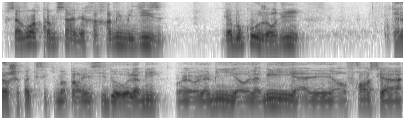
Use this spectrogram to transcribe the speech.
faut savoir comme ça, les Chachamim, ils disent, il y a beaucoup aujourd'hui, tout à l'heure, je sais pas qui c'est qui m'a parlé ici de Olami. Ouais, Olami, il y a Olami, y a en France, il y a,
